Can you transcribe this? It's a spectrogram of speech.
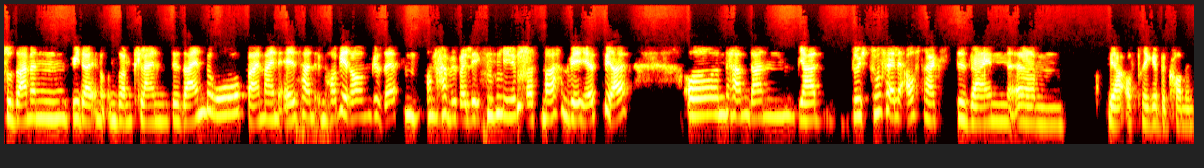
zusammen wieder in unserem kleinen Designbüro bei meinen Eltern im Hobbyraum gesessen und haben überlegt, okay, was machen wir jetzt, ja? Und haben dann, ja, durch Zufälle Auftragsdesign, ähm, ja, Aufträge bekommen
